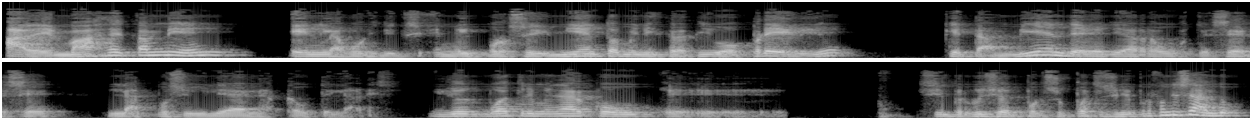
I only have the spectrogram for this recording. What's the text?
Además de también en, la en el procedimiento administrativo previo, que también debería robustecerse las posibilidades de las cautelares. Yo voy a terminar con, eh, sin perjuicio por supuesto, seguir profundizando,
